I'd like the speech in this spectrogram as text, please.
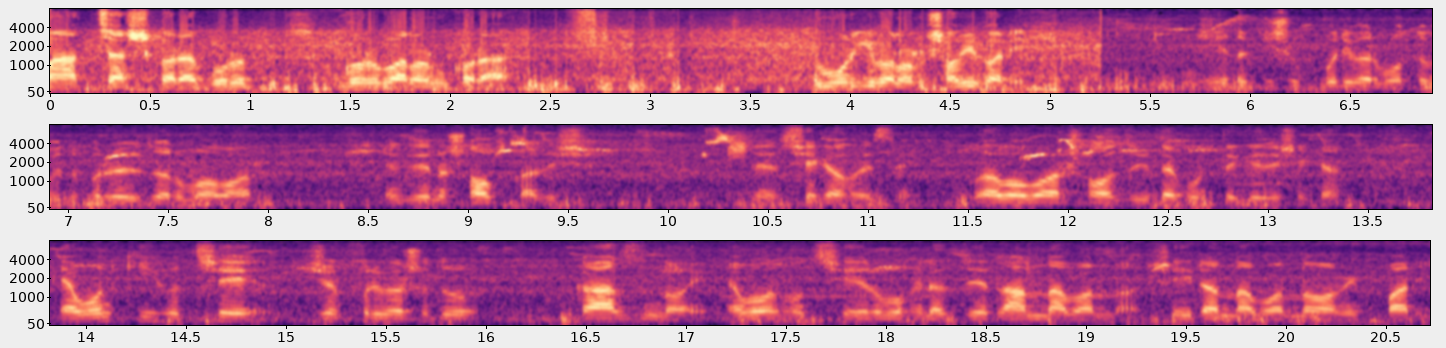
মাছ চাষ করা, গরু গরু পালন করা, মুরগি পালন সবই পারি। যেহেতু কৃষক পরিবার মধ্যবিত্ত পরিবারের জন্ম আমার, এই জন্য সব কাজই শেখা হয়েছে। বাবা মার সহযোগিতা করতে গিয়ে শেখা। এমন কি হচ্ছে, কৃষক পরিবার শুধু কাজ নয়, এমন হচ্ছে এর মহিলার যে রান্না বান্না সেই রান্না বান্নাও আমি পারি।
